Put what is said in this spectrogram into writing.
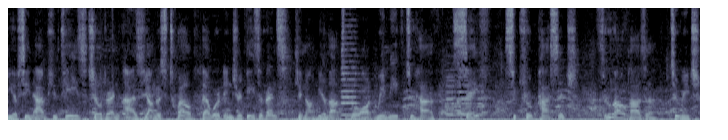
You have seen amputees, children as young as 12 that were injured. These events cannot be allowed to go on. We need to have safe, secure passage throughout Gaza to reach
